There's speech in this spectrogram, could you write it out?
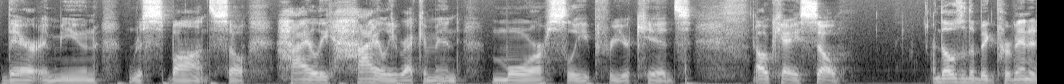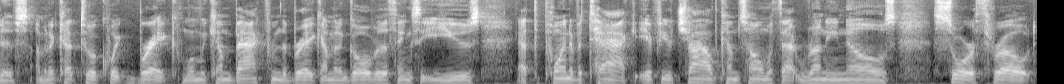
their immune response. So, highly, highly recommend more sleep for your kids. Okay, so those are the big preventatives. I'm going to cut to a quick break. When we come back from the break, I'm going to go over the things that you use at the point of attack. If your child comes home with that runny nose, sore throat,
